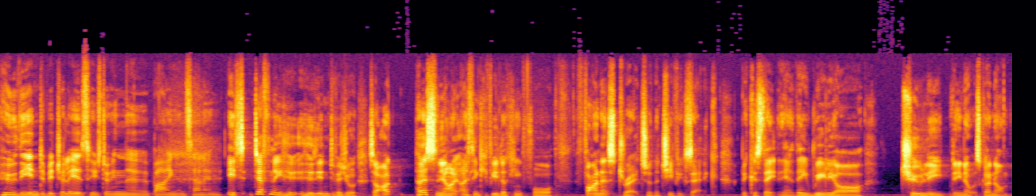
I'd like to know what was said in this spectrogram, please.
who the individual is who's doing the buying and selling? It's definitely who, who the individual. So I, personally, I, I think if you're looking for finance director and the chief exec, because they you know they really are truly you know what's going on.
